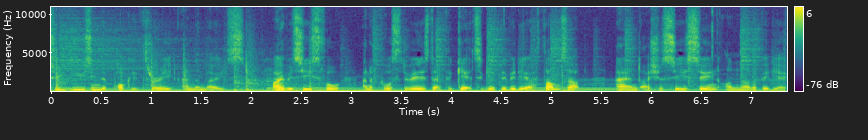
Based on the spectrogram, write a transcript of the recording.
to using the Pocket 3 and the modes. I hope it's useful and of course if it is don't forget to give the video a thumbs up and I shall see you soon on another video.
